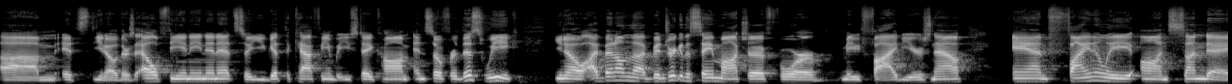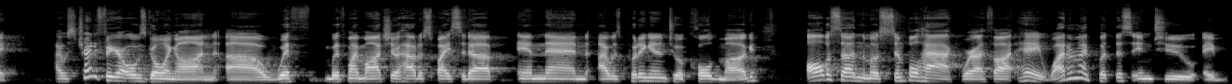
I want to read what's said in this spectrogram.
Um, it's you know there's L-theanine in it, so you get the caffeine, but you stay calm. And so for this week, you know I've been on the I've been drinking the same matcha for maybe five years now, and finally on Sunday. I was trying to figure out what was going on uh, with with my matcha, how to spice it up, and then I was putting it into a cold mug. All of a sudden, the most simple hack where I thought, "Hey, why don't I put this into a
